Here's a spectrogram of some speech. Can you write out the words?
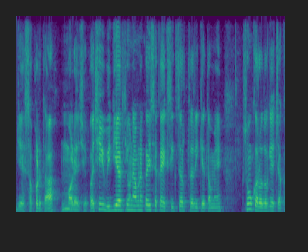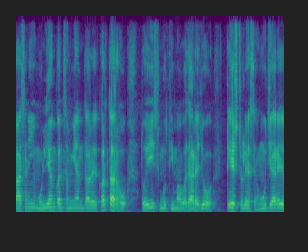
જે સફળતા મળે છે. પછી વિદ્યાર્થીઓને આપણે કહી શકાય એક શિક્ષક તરીકે તમે શું કરો તો કે ચકાસણી, મૂલ્યાંકન સમયાંતરે કરતા રહો, તો એ સ્મૃતિમાં વધારે જો ટેસ્ટ લેશે. હું જ્યારે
